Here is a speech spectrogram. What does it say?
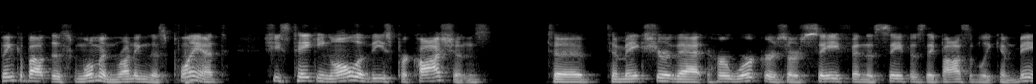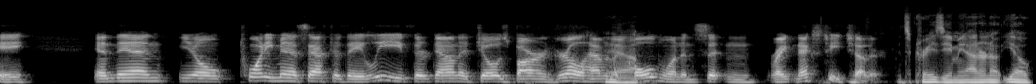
think about this woman running this plant. She's taking all of these precautions to to make sure that her workers are safe and as safe as they possibly can be. And then, you know, 20 minutes after they leave, they're down at Joe's Bar and Grill having Yeah. a cold one and sitting right next to each other. It's crazy. I mean, I don't know. Yo,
